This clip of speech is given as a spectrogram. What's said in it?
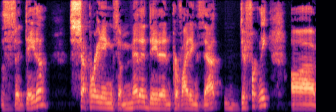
the data separating the metadata and providing that differently, uh,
